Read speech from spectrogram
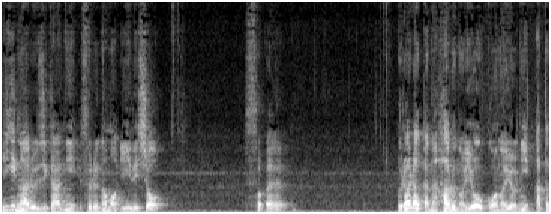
意義のある時間にするのもいいでしょう。そえーうららかな春の陽光のように暖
